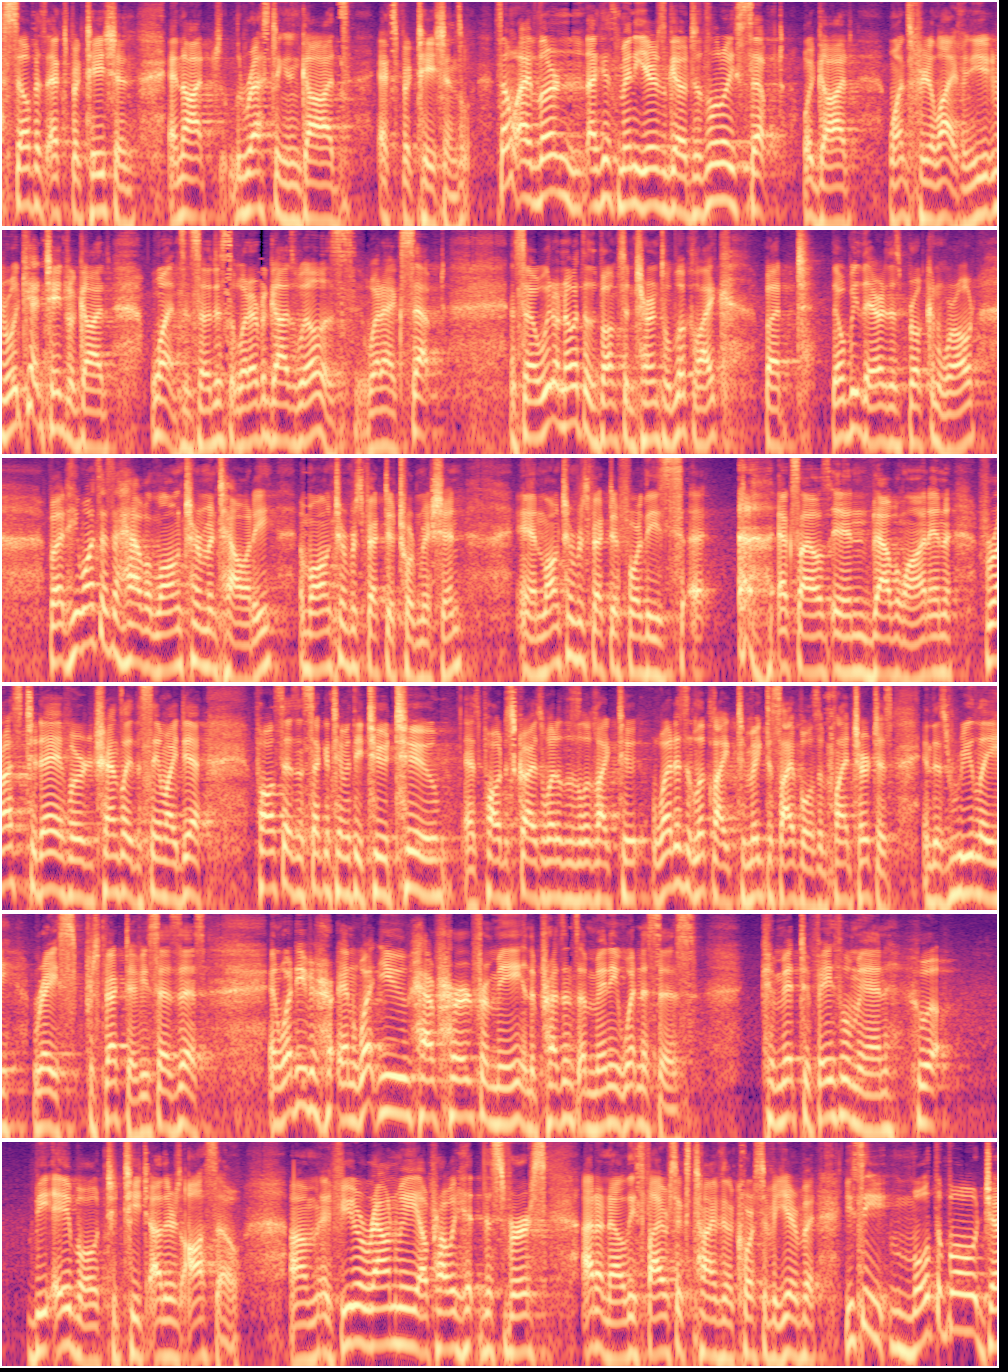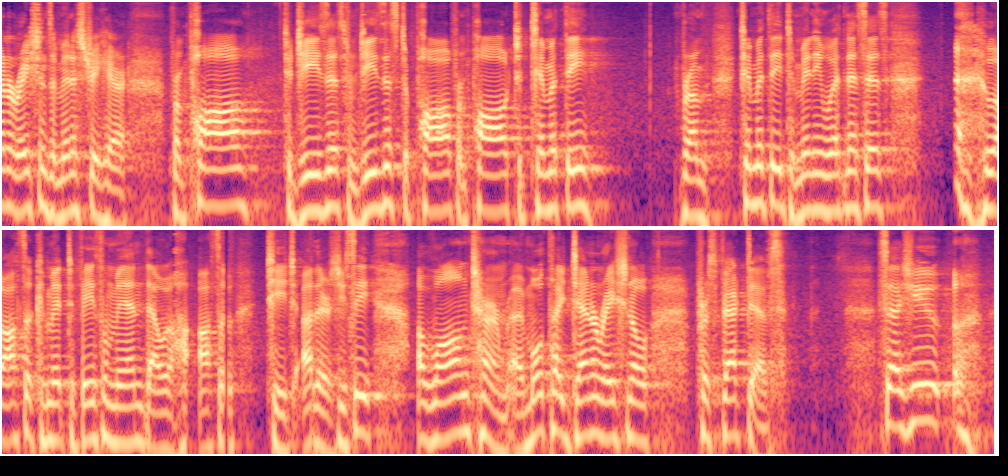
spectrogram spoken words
selfish expectation and not resting in God's expectations. Some I've learned, I guess, many years ago to literally accept what God wants for your life, and you really can't change what God wants. And so, just whatever God's will is what I accept. And so, we don't know what those bumps and turns will look like, but they'll be there in this broken world. But He wants us to have a long-term mentality, a long-term perspective toward mission and long term perspective for these uh, exiles in Babylon. And for us today, if we were to translate the same idea, Paul says in 2 Timothy 2 2, as Paul describes what does it look like to what does it look like to make disciples and plant churches in this relay race perspective, he says this, and what, you, and what you have heard from me in the presence of many witnesses, commit to faithful men who be able to teach others also. Um, if you're around me, I'll probably hit this verse, I don't know, at least five or six times in the course of a year. But you see multiple generations of ministry here from Paul to Jesus, from Jesus to Paul, from Paul to Timothy, from Timothy to many witnesses who also commit to faithful men that will also teach others. You see, a long term, a multi generational perspectives. So as you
